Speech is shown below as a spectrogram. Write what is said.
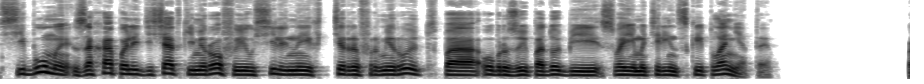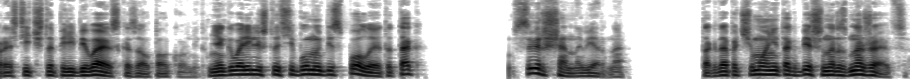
Сибумы захапали десятки миров и усиленно их терраформируют по образу и подобию своей материнской планеты. Простите, что перебиваю, сказал полковник. Мне говорили, что сибумы бесполые, это так? Совершенно верно. Тогда почему они так бешено размножаются?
